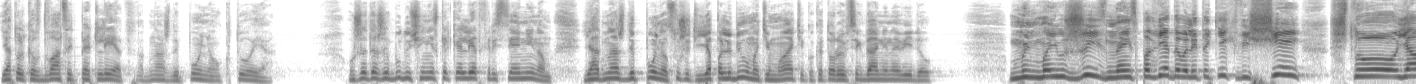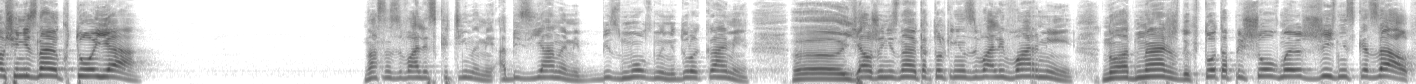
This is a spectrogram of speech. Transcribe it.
Я только в 25 лет однажды понял, кто я. Уже даже будучи несколько лет христианином, я однажды понял, слушайте, я полюбил математику, которую всегда ненавидел. Мою жизнь наисповедовали таких вещей, что я вообще не знаю, кто я. Нас называли скотинами, обезьянами, безмозглыми, дураками. Э, я уже не знаю, как только не называли в армии. Но однажды кто-то пришел в мою жизнь и сказал,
